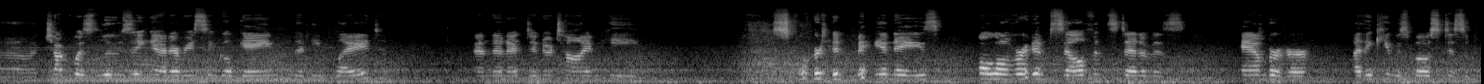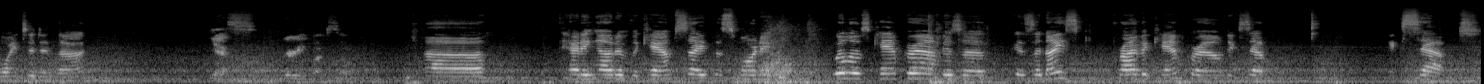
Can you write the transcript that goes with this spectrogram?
Uh, Chuck was losing at every single game that he played, and then at dinner time, he squirted mayonnaise all over himself instead of his hamburger. I think he was most disappointed in that. Yes, very much so. Uh, heading out of the campsite this morning. Willow's campground is a is a nice private campground, except except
